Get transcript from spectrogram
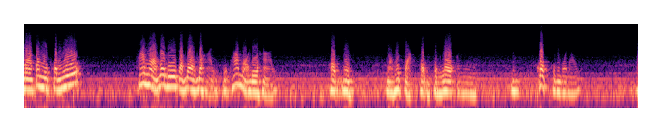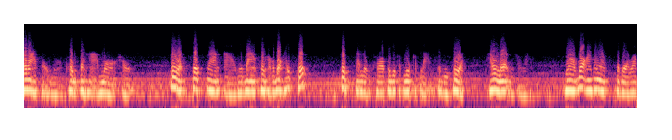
หมอต้องมีความรู้ ถ้าหมอบ่ดีกับบ่บ่หายถ้าหมอดีหาย ผมนี่มอให้จักผมเป็นโรคอันนี้ควบคุมบ่ได้เพราะว่าใส่หมอผมไปหาหมอเขาตรวจเช็คร่างกายในบางคนเขาก็บอกให้เช็คเช็คสลงคอไปอยู่กับลูกกับหลานจะดีตรวจเท่าแล้วเนี่ยเขาว่าหมอบอกอันนั้นแสดงว่า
